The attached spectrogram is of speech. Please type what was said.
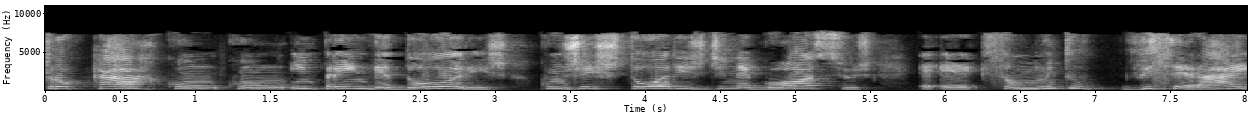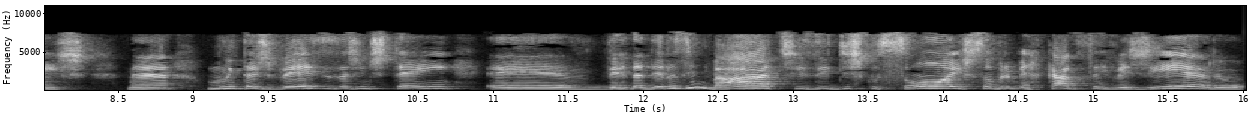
trocar com, com, empreendedores, com gestores de negócios é, é, que são muito viscerais. Né? Muitas vezes a gente tem é, verdadeiros embates e discussões sobre mercado cervejeiro,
